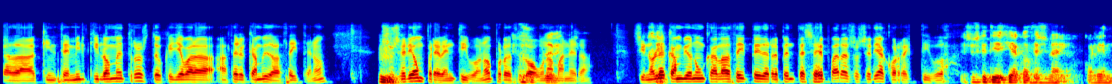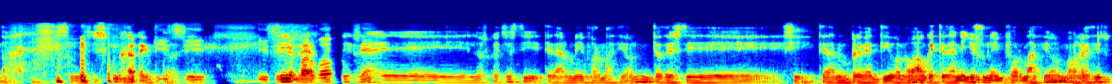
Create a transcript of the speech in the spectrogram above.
cada 15.000 kilómetros tengo que llevar a hacer el cambio de aceite, ¿no? Eso mm. sería un preventivo, ¿no? Por decirlo de alguna manera. Si no le cambio nunca el aceite y de repente se para, eso sería correctivo. Eso es que tienes que ir al concesionario, corriendo. sí, es un correctivo. sí, y sin embargo. Eh, los coches te, dan una información, entonces sí, te dan un preventivo, ¿no? Aunque te dan ellos una información, vamos a decir,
